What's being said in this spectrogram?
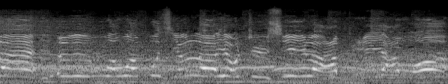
来！呃，我我不行了，要窒息了！别压我！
